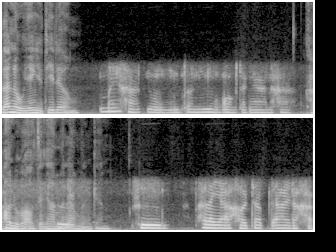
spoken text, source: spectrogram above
แล้วหนูยังอยู่ที่เดิมไม่ค่ะ หนูตอนนี้หนูออกจากงานค่ะค่ะอ๋อหนูก็ออกจากงานมาแล้วเหมือนกัน คือภรรยาเขาจับได้นะคะ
